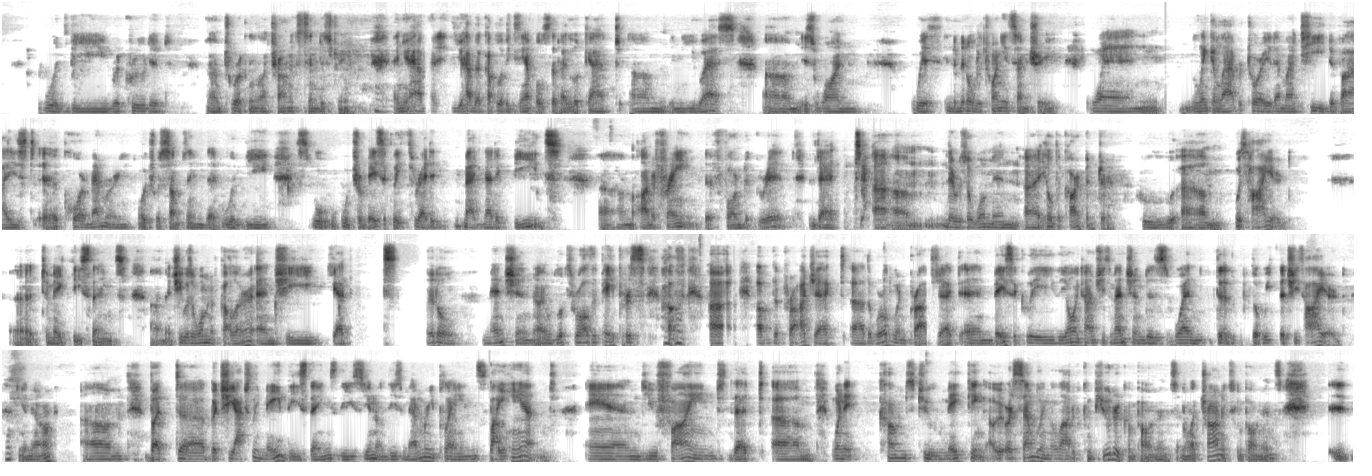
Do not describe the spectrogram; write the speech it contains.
would be recruited um, to work in the electronics industry. And you have you have a couple of examples that I look at um, in the U.S. Um, is one with in the middle of the 20th century when Lincoln Laboratory at MIT devised core memory, which was something that would be, which were basically threaded magnetic beads um, on a frame that formed a grid. That um, there was a woman, uh, Hilda Carpenter, who um, was hired uh, to make these things. Um, and she was a woman of color, and she gets little mention. I looked through all the papers of uh, of the project, uh, the Whirlwind project, and basically the only time she's mentioned is when the the week that she's hired. You know. Um, but uh, but she actually made these things, these you know these memory planes by hand, and you find that um, when it comes to making or assembling a lot of computer components and electronics components,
